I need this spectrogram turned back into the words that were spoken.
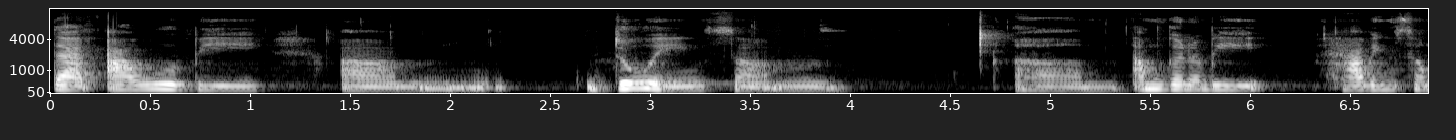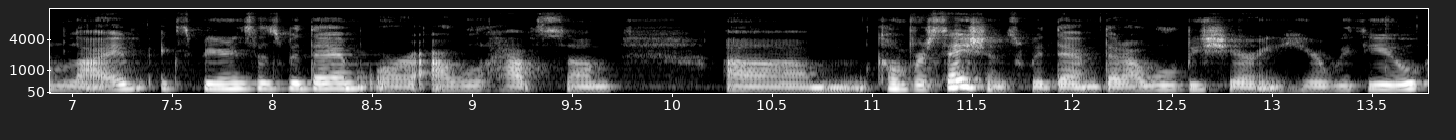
that I will be um, doing some, um, I'm going to be having some live experiences with them, or I will have some um, conversations with them that I will be sharing here with you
